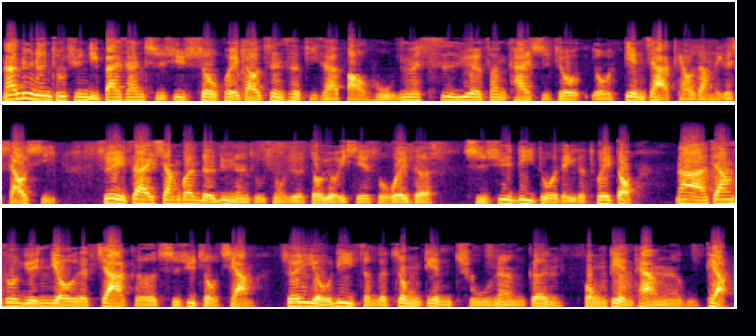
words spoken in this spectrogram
那绿能族群礼拜三持续受惠到政策题材保护，因为四月份开始就有电价调涨的一个消息，所以在相关的绿能族群，我觉得都有一些所谓的。持续利多的一个推动，那加上说原油的价格持续走强，所以有利整个重电、储能跟风电、太阳能的股票。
